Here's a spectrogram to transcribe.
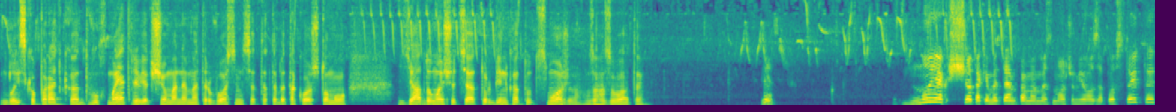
близько порядка двох метрів, якщо в мене метр вісімдесят, а тебе також, тому я думаю, що ця турбінка тут зможе загазувати. Ну, якщо такими темпами ми зможемо його запустити,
